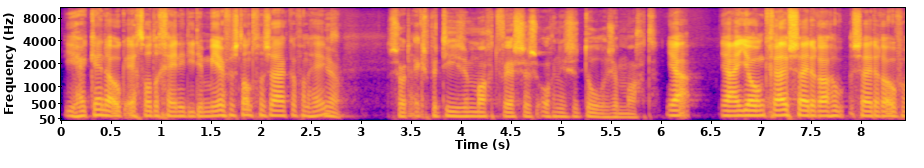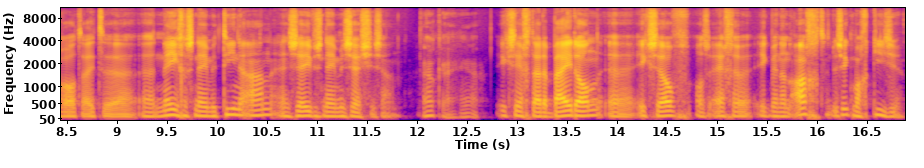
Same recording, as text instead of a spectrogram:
Die herkennen ook echt wel degene die er meer verstand van zaken van heeft. Ja. Een soort expertise macht versus organisatorische macht. Ja, ja en Johan Cruijff zei, er, zei erover altijd, uh, uh, negens nemen tienen aan en zevens nemen zesjes aan. Oké, okay, ja. Ik zeg daarbij dan, uh, ik zelf als egge, ik ben een acht, dus ik mag kiezen.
